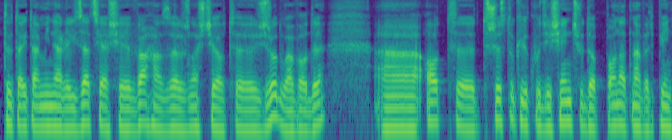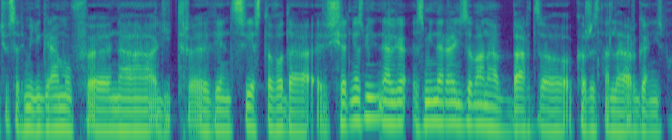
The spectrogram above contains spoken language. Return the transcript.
Tutaj ta mineralizacja się waha w zależności od źródła wody, od 300 kilkudziesięciu do ponad nawet 500 mg na litr, więc jest to woda średnio zmineralizowana bardzo korzystna dla organizmu.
